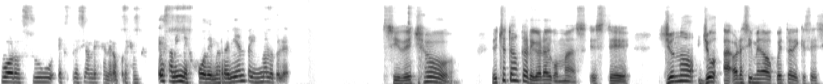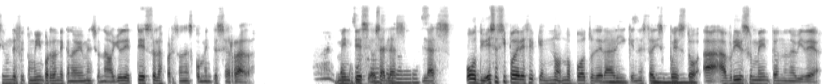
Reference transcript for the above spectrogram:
por su expresión de género, por ejemplo. Eso a mí me jode, me revienta y no lo tolero. Sí, de hecho, de hecho tengo que agregar algo más. Este, yo no, yo ahora sí me he dado cuenta de que ese es un defecto muy importante que no había mencionado. Yo detesto a las personas con mente cerrada. Mentes, o sea, las, las odio. Ese sí podría decir que no, no puedo tolerar a alguien que no está dispuesto a abrir su mente a una nueva idea.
